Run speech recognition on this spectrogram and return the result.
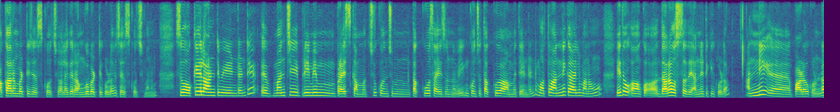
ఆకారం బట్టి చేసుకోవచ్చు అలాగే రంగు బట్టి కూడా చేసుకోవచ్చు మనం. సో ఒకేలాంటివి ఏంటంటే మంచి ప్రీమియం ప్రైస్కి అమ్మొచ్చు. కొంచెం తక్కువ సైజు ఉన్నవి ఇంకొంచెం తక్కువ అమ్మితే ఏంటంటే మొత్తం అన్ని కాయలు మనం ఏదో ధర వస్తుంది అన్నిటికీ కూడా. అన్నీ పాడవకుండా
